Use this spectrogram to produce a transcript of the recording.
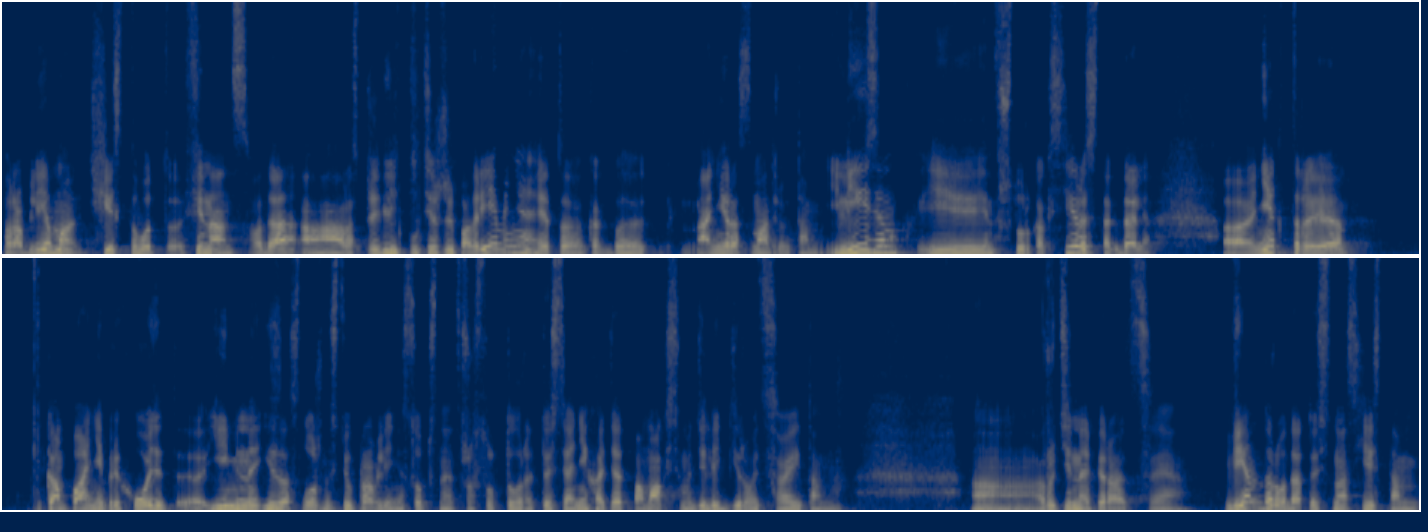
проблема чисто вот финансово, да, а распределить платежи по времени, это как бы они рассматривают там и лизинг, и инфраструктуру как сервис и так далее. А некоторые компании приходят э, именно из-за сложности управления собственной инфраструктурой. То есть они хотят по максимуму делегировать свои там а, рутинные операции вендору, да, то есть у нас есть там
